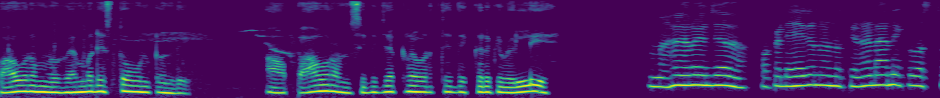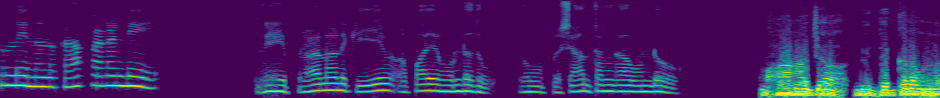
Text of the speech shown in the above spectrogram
పావురంను వెంబడిస్తూ ఉంటుంది. ఆ పావురం శిబి చక్రవర్తి దగ్గరికి వెళ్ళి మహారాజా ఒక డేగ నన్ను తినడానికి వస్తుంది. నన్ను కాపాడండి. నీ ప్రాణానికి ఏం అపాయం ఉండదు. నువ్వు ప్రశాంతంగా ఉండు. మహారాజా నీ దగ్గర ఉన్న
